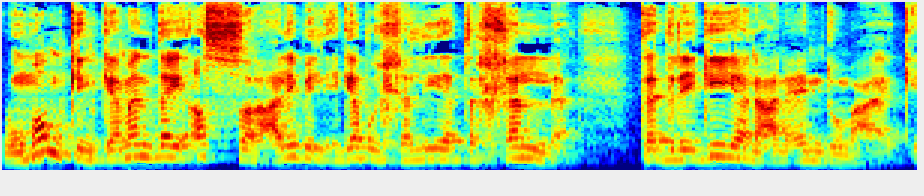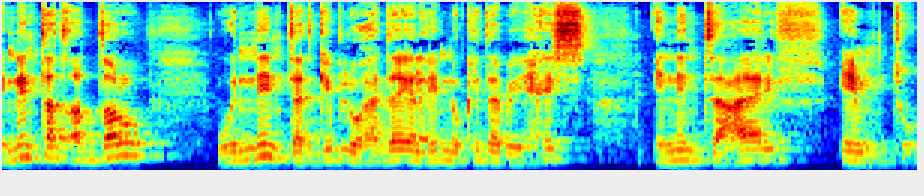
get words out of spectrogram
وممكن كمان ده يأثر عليه بالإيجاب ويخليه يتخلى تدريجيا عن عنده معاك. إن أنت تقدره وإن أنت تجيب له هدايا لأنه كده بيحس إن أنت عارف قيمته.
